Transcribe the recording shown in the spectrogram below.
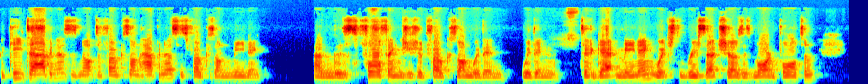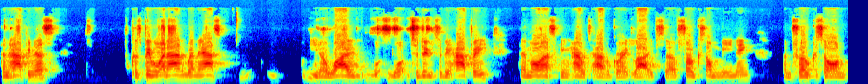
the key to happiness is not to focus on happiness, is focus on meaning and there's four things you should focus on within within to get meaning, which the research shows is more important than happiness. Because people when when they ask, you know, why what to do to be happy, they're more asking how to have a great life. So focus on meaning and focus on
